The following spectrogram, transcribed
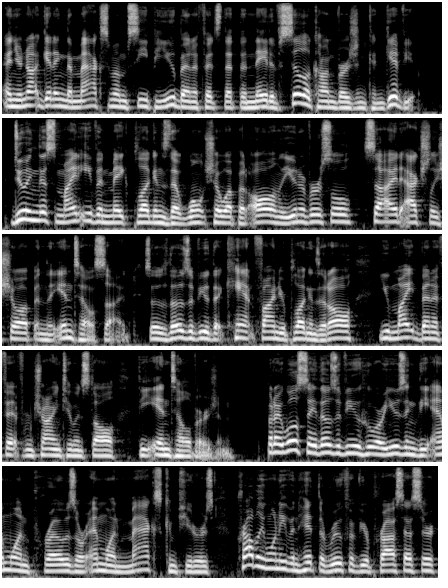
and you're not getting the maximum CPU benefits that the native Silicon version can give you. Doing this might even make plugins that won't show up at all on the Universal side actually show up in the Intel side. So those of you that can't find your plugins at all, you might benefit from trying to install the Intel version. But I will say those of you who are using the M1 Pros or M1 Max computers probably won't even hit the roof of your processor,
